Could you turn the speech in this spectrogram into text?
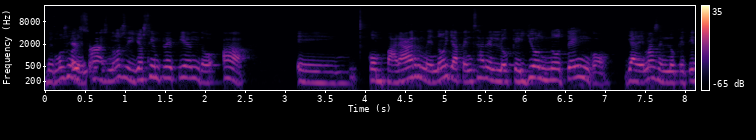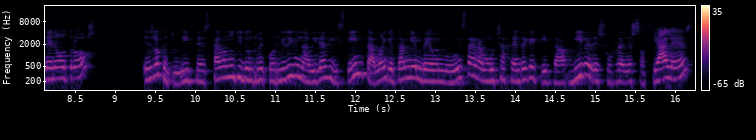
vemos lo demás, ¿no? Si yo siempre tiendo a eh, compararme, ¿no? Y a pensar en lo que yo no tengo y además en lo que tienen otros, es lo que tú dices, cada uno tiene un recorrido y una vida distinta, ¿no? Yo también veo en mi Instagram mucha gente que quizá vive de sus redes sociales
